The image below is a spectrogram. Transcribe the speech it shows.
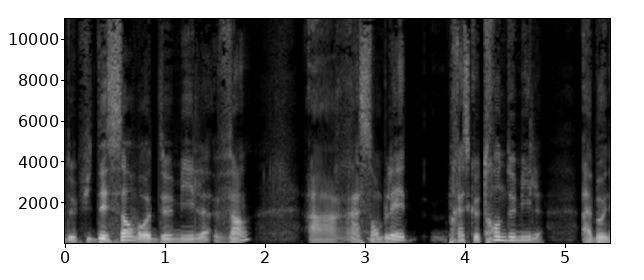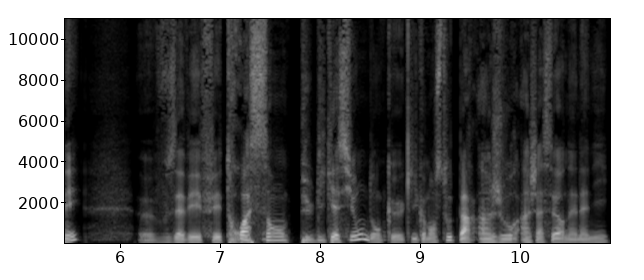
depuis décembre 2020 a rassemblé presque 32 000 abonnés. Euh, vous avez fait 300 publications, donc euh, qui commencent toutes par un jour, un chasseur, nanani,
